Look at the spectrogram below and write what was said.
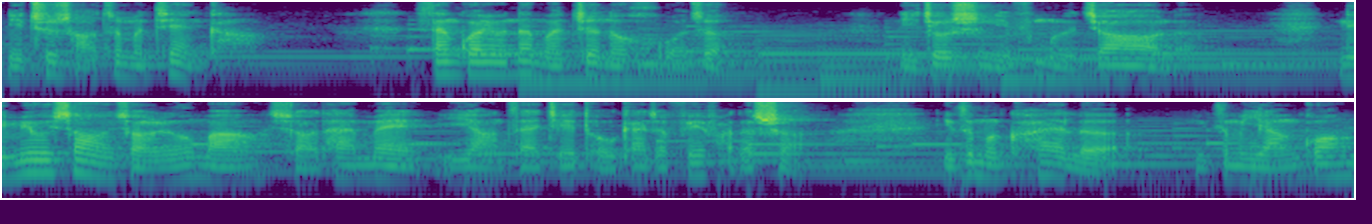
你至少这么健康。三观又那么正的活着，你就是你父母的骄傲了。你没有像小流氓、小太妹一样在街头干着非法的事儿，你这么快乐，你这么阳光，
